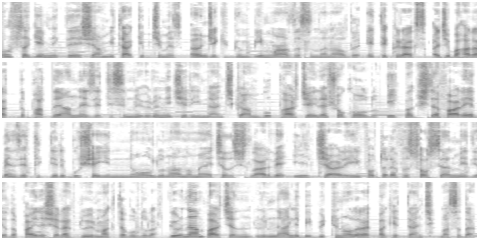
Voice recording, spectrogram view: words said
Bursa Gemlik'te yaşayan bir takipçimiz önceki gün BİM mağazasından aldığı Eti Cracks acı baharatlı patlayan lezzet isimli ürün içeriğinden çıkan bu parçayla şok oldu. İlk bakışta fareye benzettikleri bu şeyin ne olduğunu anlamaya çalıştılar ve ilk çareyi fotoğrafı sosyal medyada paylaşarak duyurmakta buldular. Görünen parçanın ürünlerle bir bütün olarak paketten çıkması da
